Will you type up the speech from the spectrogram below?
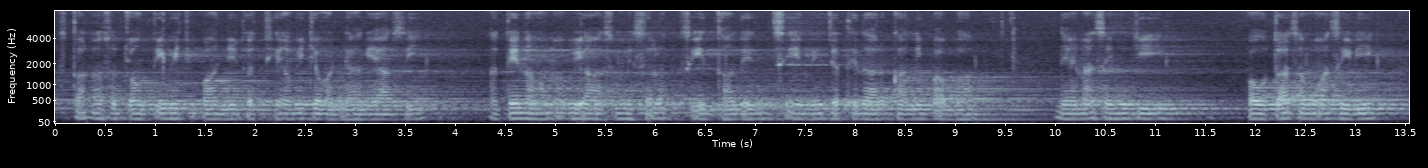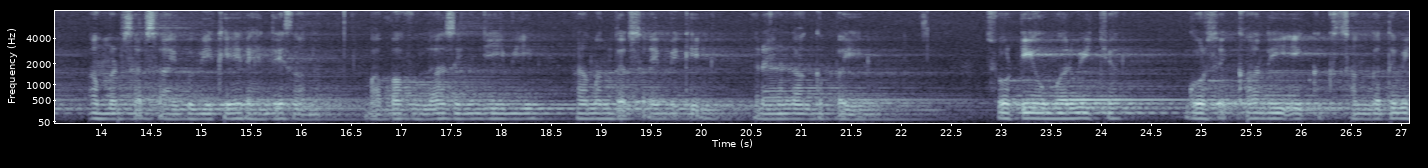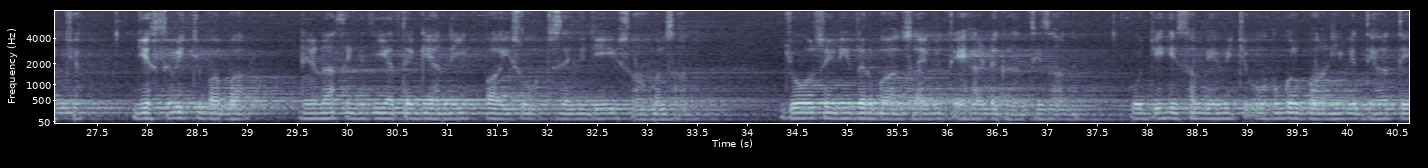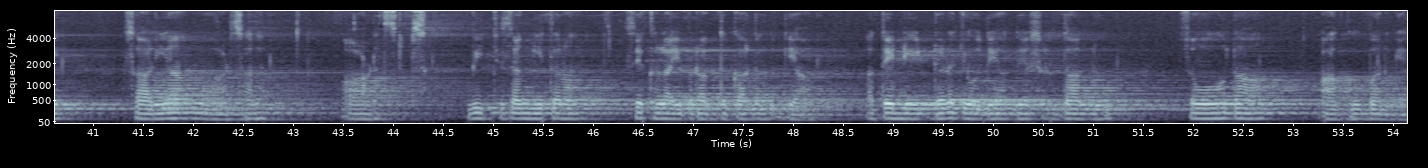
1734 ਵਿੱਚ ਪੰਜ ਜਥਿਆਂ ਵਿੱਚ ਵੰਡਿਆ ਗਿਆ ਸੀ ਅਤੇ ਨਾਮ ਅਭਿਆਸ ਮਿਸਲ ਸ਼ਹੀਦਾਂ ਦੇ ਛੇਵੇਂ ਜਥੇਦਾਰ ਅਕਾਲੀ ਬਾਬਾ ਨੈਣਾ ਸਿੰਘ ਜੀ, ਬਹੁਤਾ ਸਮਾਂ ਸ੍ਰੀ ਅੰਮ੍ਰਿਤਸਰ ਸਾਹਿਬ ਵਿਖੇ ਰਹਿੰਦੇ ਸਨ। ਬਾਬਾ ਫੂਲਾ ਸਿੰਘ ਜੀ ਵੀ ਹਰਿਮੰਦਰ ਸਾਹਿਬ ਵਿਖੇ ਰਹਿਣ ਲੱਗ ਪਏ। ਛੋਟੀ ਉਮਰ ਵਿੱਚ ਗੁਰਸਿੱਖਾਂ ਦੀ ਇੱਕ ਸੰਗਤ ਵਿੱਚ, ਜਿਸ ਵਿੱਚ ਬਾਬਾ ਨੈਣਾ ਸਿੰਘ ਜੀ ਅਤੇ ਗਿਆਨੀ ਭਾਈ ਸੂਰਤ ਸਿੰਘ ਜੀ ਸ਼ਾਮਲ ਸਨ। ਜੋ ਸ੍ਰੀ ਦਰਬਾਰ ਸਾਹਿਬ ਦੇ ਹੈੱਡ ਗ੍ਰੰਥੀ ਸਨ, ਕੁਝ ਹੀ ਸਮੇਂ ਵਿੱਚ ਉਹ ਗੁਰਬਾਣੀ ਵਿਦਿਆ 'ਤੇ ਸਾਰੀਆਂ ਮਾਰਸ਼ਲ ਆਰਟਸ ਵਿੱਚ ਚੰਗੀ ਤਰ੍ਹਾਂ ਸਿਖਲਾਈ ਪ੍ਰਾਪਤ ਕਰ ਗਿਆ ਅਤੇ ਨੀਡਰ ਯੋਧਿਆਂ ਦੇ ਸ਼ਰਧਾਲੂ ਸਮੂਹ ਦਾ ਆਗੂ ਬਣ ਗਿਆ।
